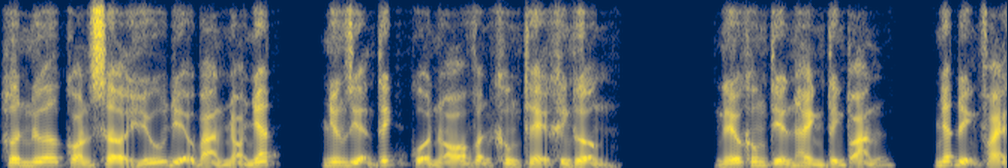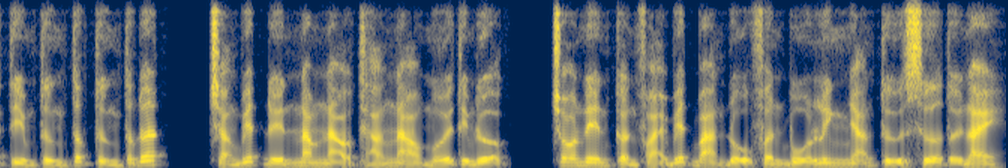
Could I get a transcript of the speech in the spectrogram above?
hơn nữa còn sở hữu địa bàn nhỏ nhất, nhưng diện tích của nó vẫn không thể khinh thường. Nếu không tiến hành tính toán, nhất định phải tìm từng tấc từng tấc đất, chẳng biết đến năm nào tháng nào mới tìm được, cho nên cần phải biết bản đồ phân bố linh nhãn từ xưa tới nay.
